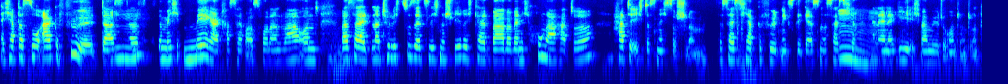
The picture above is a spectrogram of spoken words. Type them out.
ich habe das so arg gefühlt, dass mhm. das für mich mega krass herausfordernd war. Und was halt natürlich zusätzlich eine Schwierigkeit war, aber wenn ich Hunger hatte, hatte ich das nicht so schlimm. Das heißt, ich habe gefühlt nichts gegessen. Das heißt, ich hatte mhm. keine Energie, ich war müde und, und, und.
